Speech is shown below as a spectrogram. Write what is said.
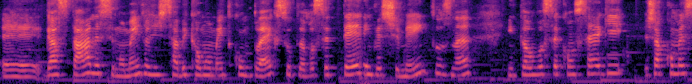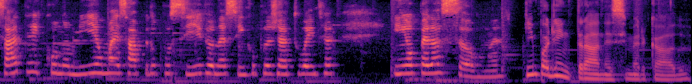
é, gastar nesse momento. A gente sabe que é um momento complexo para você ter investimentos, né? Então você consegue já começar a ter economia o mais rápido possível, né? Assim que o projeto entra em operação, né? Quem pode entrar nesse mercado?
